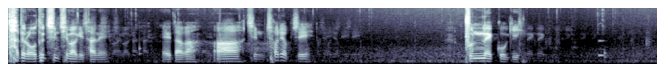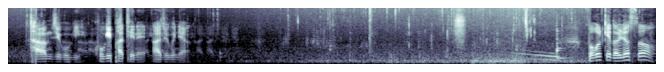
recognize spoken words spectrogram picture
다들 어두침침하게 자네. 여기다가 아 지금 철이 없지. 분내고기. 다람쥐 고기 고기 파티네 아주 그냥. 먹을 게 널렸어.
